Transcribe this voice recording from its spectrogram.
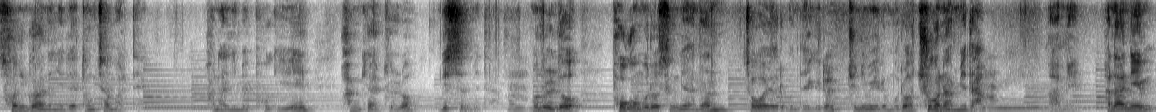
선교하는 일에 동참할 때 하나님의 복이 함께할 줄로 믿습니다. 아멘. 오늘도 복음으로 승리하는 저와 여러분 되기를 주님의 이름으로 축원합니다. 아멘. 아멘. 하나님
